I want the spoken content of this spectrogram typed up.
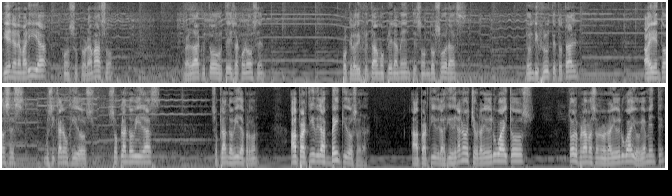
viene Ana María con su programazo, ¿verdad? Que todos ustedes ya conocen, porque lo disfrutamos plenamente, son dos horas de un disfrute total. Ahí entonces, musical ungidos, soplando vidas, soplando vida, perdón, a partir de las 22 horas. A partir de las 10 de la noche, horario de Uruguay, todos, todos los programas son horario de Uruguay, obviamente.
